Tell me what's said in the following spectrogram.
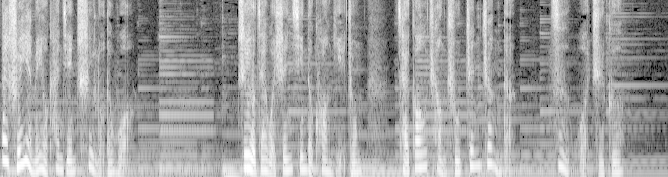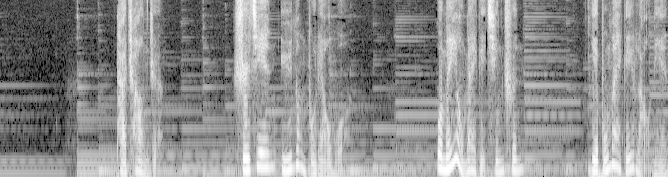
但谁也没有看见赤裸的我。只有在我身心的旷野中，才高唱出真正的自我之歌。他唱着：“时间愚弄不了我，我没有卖给青春，也不卖给老年。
